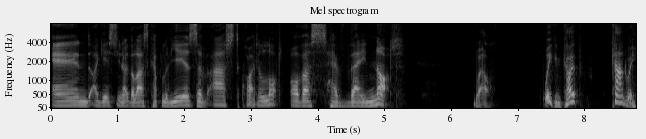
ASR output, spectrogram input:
And I guess, you know, the last couple of years have asked quite a lot of us, have they not? Well, we can cope, can't we?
